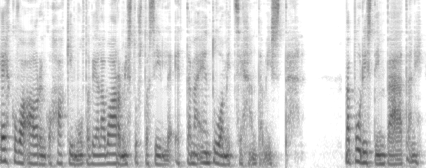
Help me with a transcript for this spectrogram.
Hehkuva aurinko haki multa vielä varmistusta sille, että mä en tuomitse häntä mistään. Mä pudistin päätäni.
